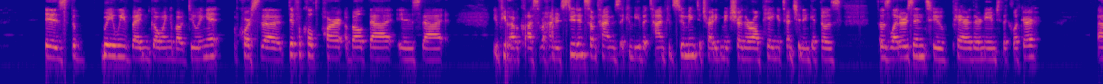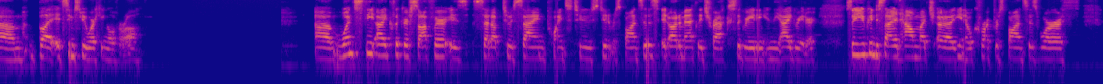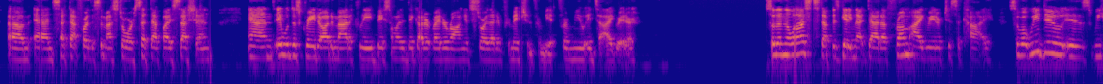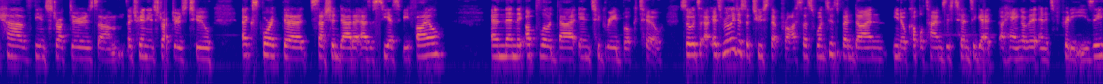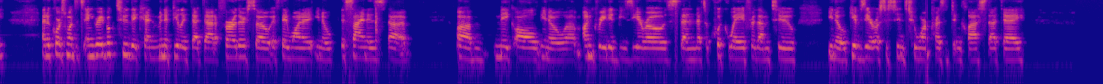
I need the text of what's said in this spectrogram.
is the way we've been going about doing it. Of course, the difficult part about that is that if you have a class of 100 students, sometimes it can be a bit time consuming to try to make sure they're all paying attention and get those those letters in to pair their name to the clicker. Um, but it seems to be working overall. Um, once the iClicker software is set up to assign points to student responses, it automatically tracks the grading in the iGrader. So you can decide how much, uh, you know, correct response is worth um, and set that for the semester or set that by session. And it will just grade automatically based on whether they got it right or wrong and store that information from you, from you into iGrader. So then the last step is getting that data from iGrader to Sakai. So what we do is we have the instructors, um, I train the instructors to export the session data as a CSV file, and then they upload that into Gradebook 2. So it's it's really just a two-step process. Once it's been done, you know, a couple times, they tend to get a hang of it, and it's pretty easy. And of course, once it's in Gradebook two, they can manipulate that data further. So if they want to, you know, assign as uh, um, make all you know um, ungraded be zeros, then that's a quick way for them to, you know, give zeros to students who weren't present in class that day.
